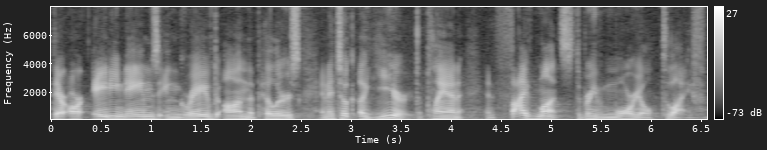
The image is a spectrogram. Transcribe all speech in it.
There are 80 names engraved on the pillars, and it took a year to plan and five months to bring the memorial to life.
